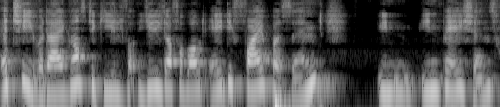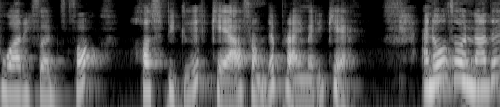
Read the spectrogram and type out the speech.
achieve a diagnostic yield, yield of about 85% in, in patients who are referred for hospital care from the primary care. And also another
